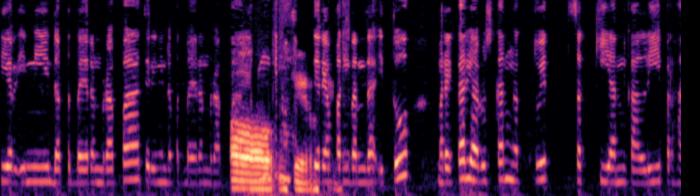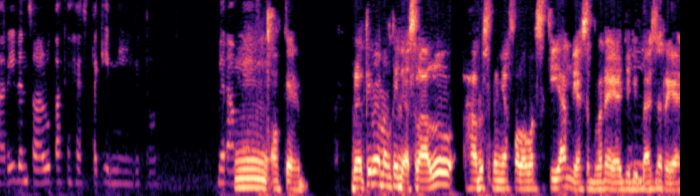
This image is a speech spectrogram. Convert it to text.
tier ini dapat bayaran berapa, tier ini dapat bayaran berapa. Oh, mungkin okay, untuk tier okay. yang paling rendah itu mereka diharuskan nge-tweet sekian kali per hari dan selalu pakai hashtag ini gitu. Biar Hmm, oke. Okay. Berarti memang tidak selalu harus punya follower sekian ya sebenarnya ya jadi hmm. buzzer ya.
